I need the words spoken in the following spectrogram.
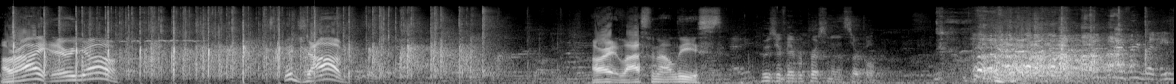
All right, there we go. Good job. All right, last but not least. Who's your favorite person in the circle? Everybody. Do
